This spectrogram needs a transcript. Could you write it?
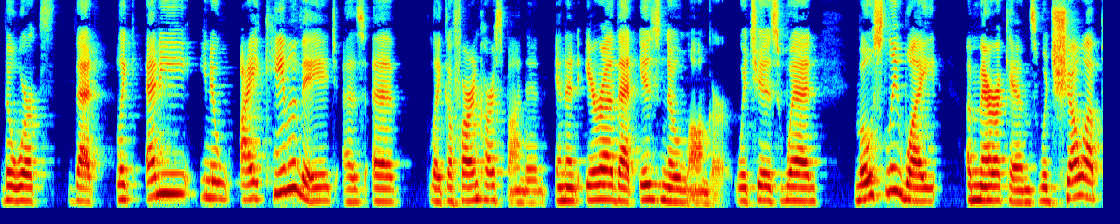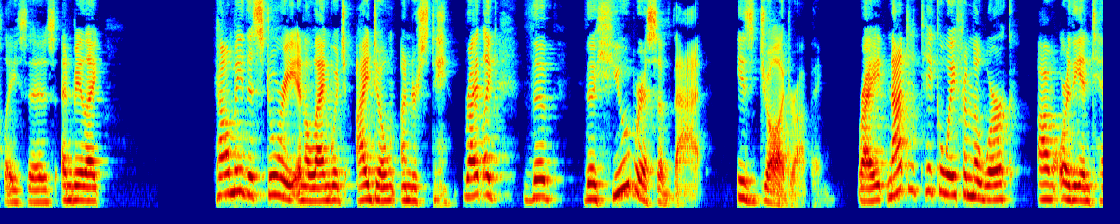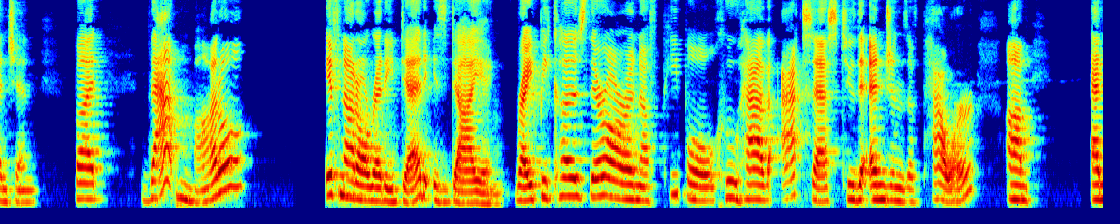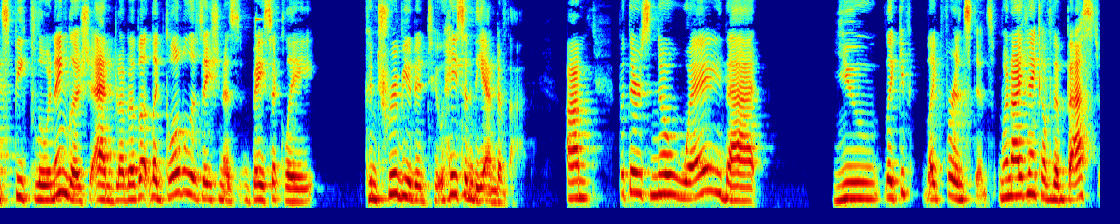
the works that like any, you know, I came of age as a like a foreign correspondent in an era that is no longer, which is when mostly white Americans would show up places and be like, tell me this story in a language I don't understand, right? Like the the hubris of that is jaw dropping, right? Not to take away from the work um, or the intention, but that model if not already dead, is dying, right? Because there are enough people who have access to the engines of power um, and speak fluent English and blah, blah, blah. Like globalization has basically contributed to, hasten the end of that. Um, but there's no way that you, like, if, like, for instance, when I think of the best,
